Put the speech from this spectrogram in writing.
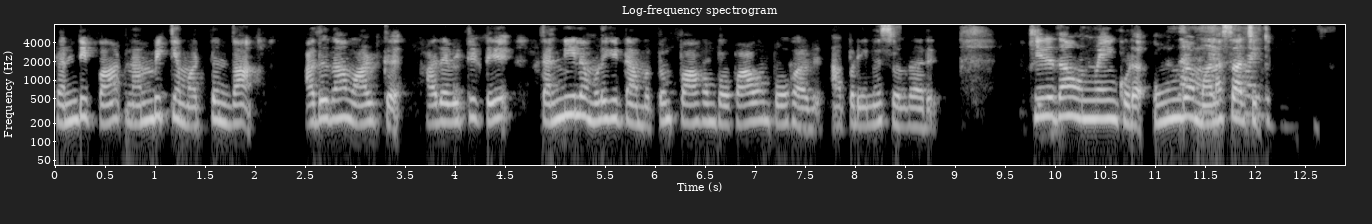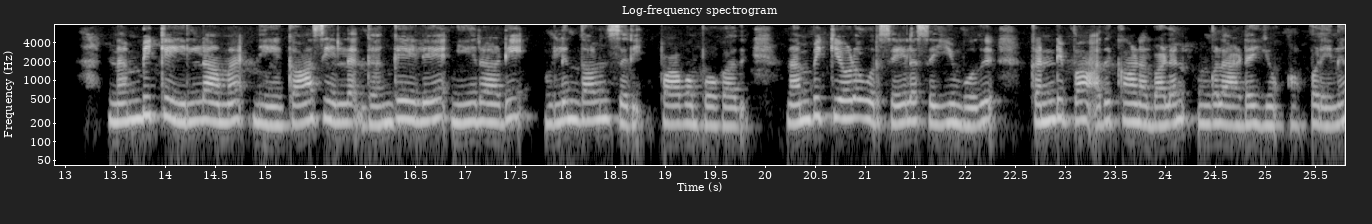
கண்டிப்பா நம்பிக்கை மட்டும்தான். அதுதான் வாழ்க்கை. அதை விட்டுட்டு தண்ணியில முழுகிட்டா மட்டும் பாகம் போ பாவம் போகாது அப்படின்னு சொல்றாரு. இதுதான் உண்மையும் கூட. உங்க மனசாட்சிக்கு நம்பிக்கை இல்லாம நீங்க காசு இல்ல கங்கையிலே நீராடி விழுந்தாலும் சரி பாவம் போகாது. நம்பிக்கையோட ஒரு செயலை செய்யும் போது கண்டிப்பா அதுக்கான பலன் உங்களை அடையும் அப்படின்னு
